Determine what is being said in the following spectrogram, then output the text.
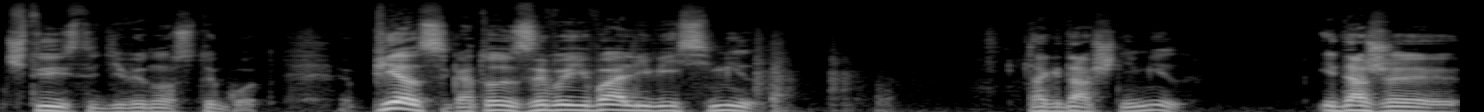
490 год. Персы, которые завоевали весь мир, тогдашний мир, и даже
